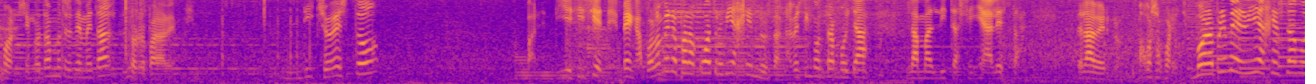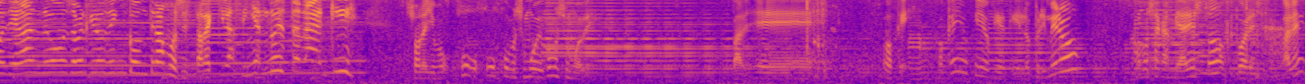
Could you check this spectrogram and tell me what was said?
Bueno, si encontramos 3 de metal, lo repararemos Dicho esto Vale, 17 Venga, por lo menos para 4 viajes nos dan A ver si encontramos ya la maldita señal esta Del Averno Vamos a por ello Bueno, primer viaje estamos llegando Vamos a ver qué nos encontramos ¿Estará aquí la señal? ¡No estará aquí! Solo llevo... ¡Oh, cómo se mueve! ¿Cómo se mueve? Vale, eh... Ok, ok, ok, ok, ok Lo primero Vamos a cambiar esto por esto, ¿vale?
